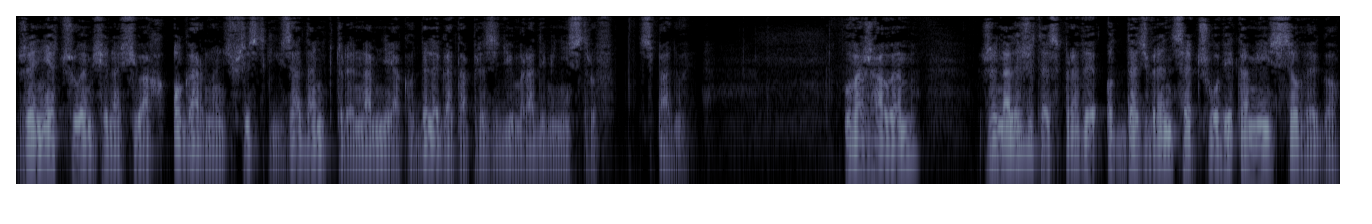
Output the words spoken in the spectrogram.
że nie czułem się na siłach ogarnąć wszystkich zadań, które na mnie jako delegata Prezydium Rady Ministrów spadły. Uważałem, że należy te sprawy oddać w ręce człowieka miejscowego,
